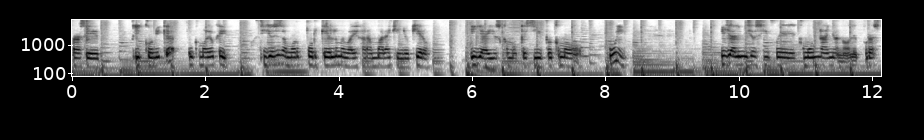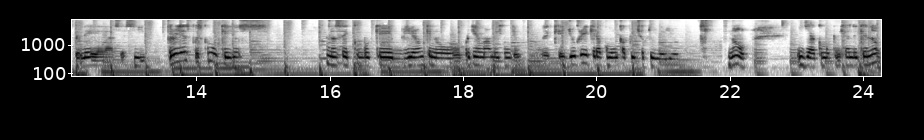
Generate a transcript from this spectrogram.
frase icónica fue como de, ok, si Dios es amor, ¿por qué Él no me va a dejar amar a quien yo quiero? Y ya ellos como que sí, fue como, uy. Y ya al inicio sí fue como un año, ¿no? De puras peleas y así. Pero ya después como que ellos no sé, como que vieron que no, porque mi mamá me dijo un tiempo que yo creí que era como un capricho tuyo, yo, no. Y ya como que me dijeron de que no,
